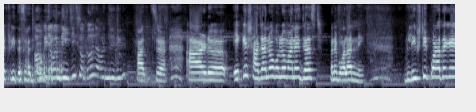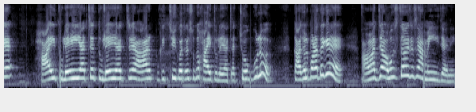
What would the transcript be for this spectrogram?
যে ফ্রিতে সাজা আমাকে যেমন দিয়েছিস ওকেও তেমন দিবি। আচ্ছা আর একে সাজানো হলো মানে জাস্ট মানে বলার নেই। লিপস্টিক পরা থেকে হাই তুলেই যাচ্ছে তুলেই যাচ্ছে আর কিচ্ছুই করছে শুধু হাই তুলে যাচ্ছে। আর চোখগুলো কাজল পরা থেকে আমার যা অবস্থা হয়েছে সে আমিই জানি।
